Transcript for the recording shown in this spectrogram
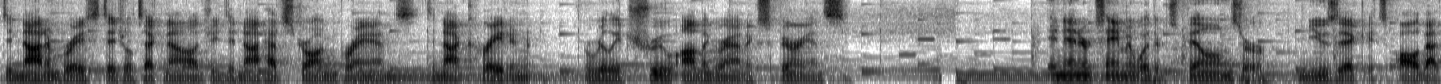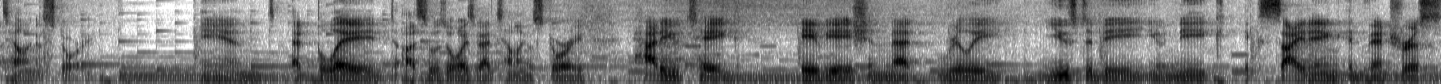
did not embrace digital technology, did not have strong brands, did not create an, a really true on-the-ground experience. In entertainment, whether it's films or music, it's all about telling a story. And at Blade, to us, it was always about telling a story. How do you take aviation that really used to be unique, exciting, adventurous,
